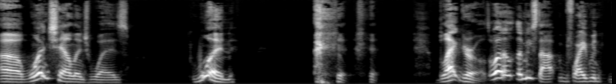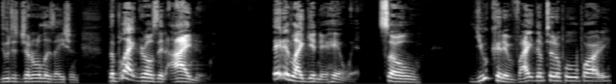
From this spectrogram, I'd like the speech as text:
Uh, one challenge was one black girls. Well, let me stop before I even do this generalization. The black girls that I knew, they didn't like getting their hair wet. So you could invite them to the pool party.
